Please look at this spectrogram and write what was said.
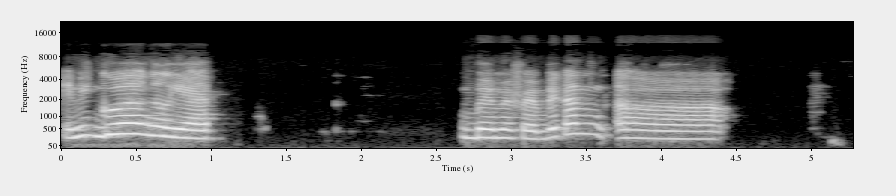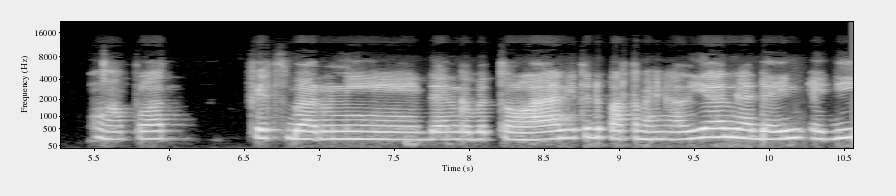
Ini gue ngelihat BMFB kan eh, ngupload feeds baru nih dan kebetulan itu departemen kalian ngadain edi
